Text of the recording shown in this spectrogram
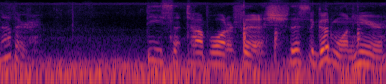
Another decent topwater fish. This is a good one here.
